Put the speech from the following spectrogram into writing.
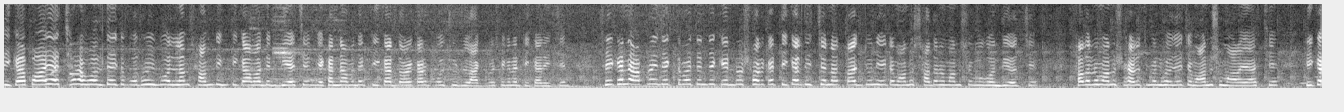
টিকা পাওয়া যাচ্ছে না বলতে, এই তো প্রথমেই বললাম, সামথিং টিকা আমাদের দিয়েছেন, যেখানে আমাদের টিকার দরকার প্রচুর লাগবে, সেখানে টিকা দিচ্ছেন। সেখানে আপনি দেখতে পাচ্ছেন যে কেন্দ্র সরকার টিকা দিচ্ছে না, তার জন্য এটা মানুষ, সাধারণ মানুষের ভোগান্তি হচ্ছে। সাধারণ মানুষ হ্যারাসমেন্ট হয়ে যাচ্ছে, মানুষ মারা যাচ্ছে। টিকা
